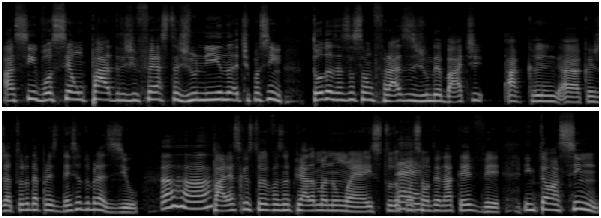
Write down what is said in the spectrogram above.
assim, você é um padre de festa junina. Tipo assim, todas essas são frases de um debate à, can- à candidatura da presidência do Brasil. Aham. Parece que eu estou fazendo piada, mas não é. Isso tudo É. aconteceu ontem na TV. Então, assim,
